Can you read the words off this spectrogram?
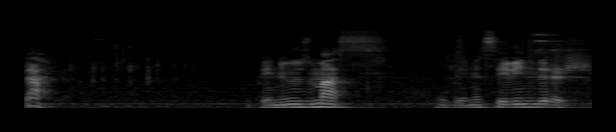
Heh. Beni üzmez. Bu beni sevindirir.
